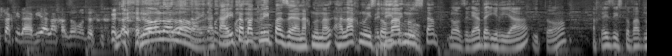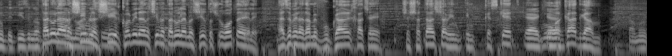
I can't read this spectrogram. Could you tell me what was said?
הפסקתי להגיע לחזור. לא, לא, לא, אתה היית אתה בקליפ היית הזה. בקליפ הזה, אנחנו הלכנו, הסתובבנו. סתם. לא, זה ליד העירייה איתו, אחרי זה הסתובבנו בדיזנגוף. נתנו לאנשים אנשים. לשיר, כל מיני אנשים כן. נתנו להם לשיר את השורות האלה. היה איזה בן אדם מבוגר אחד ששתה שם עם- קסקט, כן, והוא כן. רקד גם. חמוד.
